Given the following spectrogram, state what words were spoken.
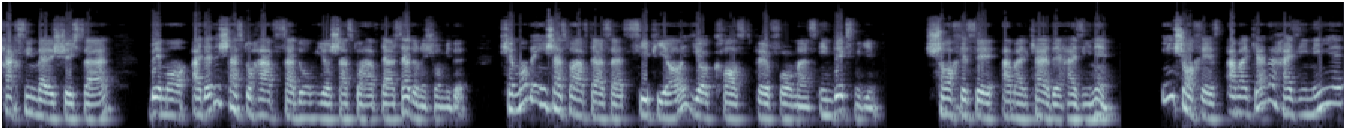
تقسیم بر 600 به ما عدد 67 صدم یا 67 درصد رو نشون میده که ما به این 67 درصد CPI یا Cost Performance Index میگیم. شاخص عملکرد هزینه. این شاخص عملکرد هزینه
